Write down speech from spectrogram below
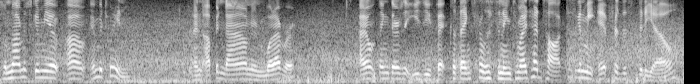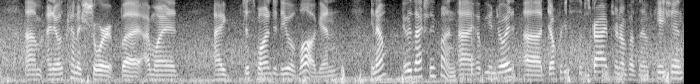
sometimes it's gonna be a, uh, in between and up and down and whatever. I don't think there's an easy fix. So thanks for listening to my TED Talk. This is gonna be it for this video. Um, I know it's kind of short, but I wanted, I just wanted to do a vlog and you know, it was actually fun. I hope you enjoyed. Uh, don't forget to subscribe, turn on post notifications,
